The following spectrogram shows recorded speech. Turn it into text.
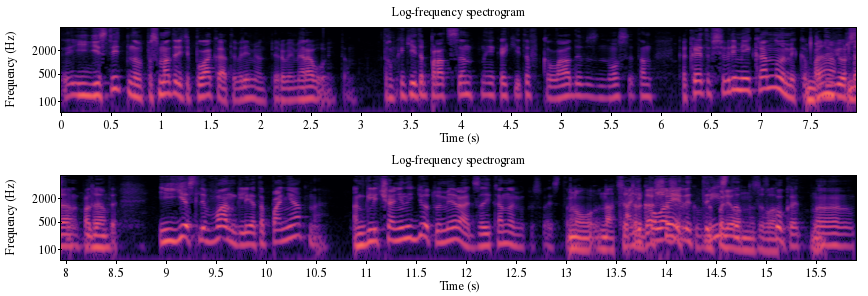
и действительно, посмотрите плакаты времен Первой мировой, там, там какие-то процентные какие-то вклады, взносы, там какая-то все время экономика Да, подверстана да, под да. это. И если в Англии это понятно, англичанин идет умирать за экономику своей страны. Ну, нация Они положили 300, Наполеон называл. сколько, э,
